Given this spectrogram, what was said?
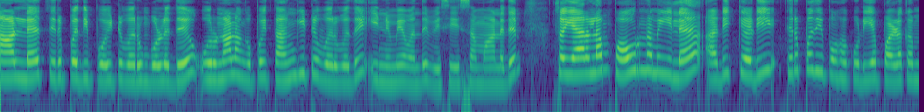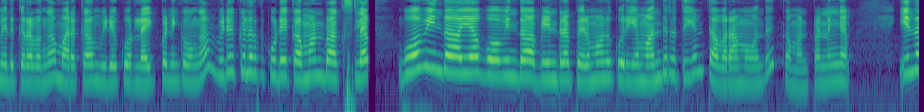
நாளில் திருப்பதி போயிட்டு வரும் பொழுது ஒரு நாள் அங்கே போய் தங்கிட்டு வருவது இன்னுமே வந்து விசேஷமானது. ஸோ யாரெல்லாம் பௌர்ணமியில் அடிக்கடி திருப்பதி போகக்கூடிய பழக்கம் இருக்கிறவங்க மறக்காம வீடியோக்கு ஒரு லைக் பண்ணிக்கோங்க. வீடியோக்கில் இருக்கக்கூடிய கமெண்ட் பாக்ஸில் கோவிந்தாயா கோவிந்தா அப்படின்ற பெருமாளுக்குரிய மந்திரத்தையும் தவறாமல் வந்து கமெண்ட் பண்ணுங்கள் இந்த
